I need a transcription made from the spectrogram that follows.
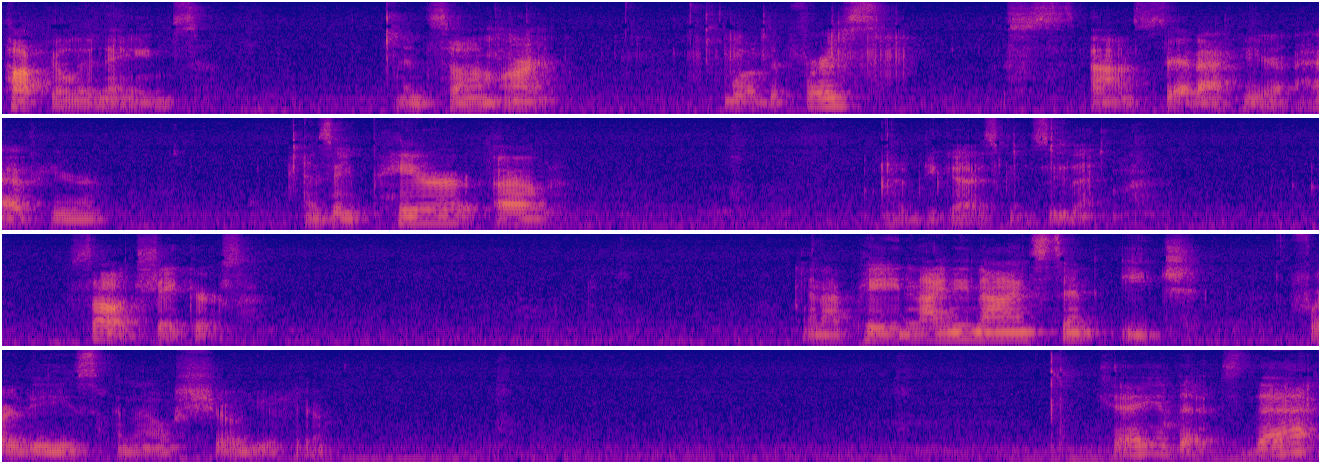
popular names. And some aren't. Well, the first uh, set I here have here is a pair of, I hope you guys can see that, salt shakers and I paid 99 cents each for these and I'll show you here. Okay, that's that.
